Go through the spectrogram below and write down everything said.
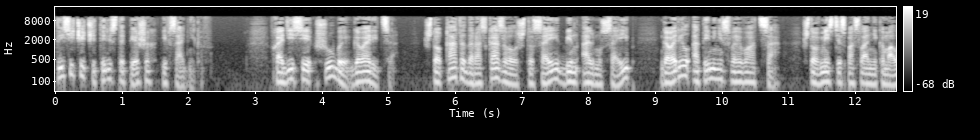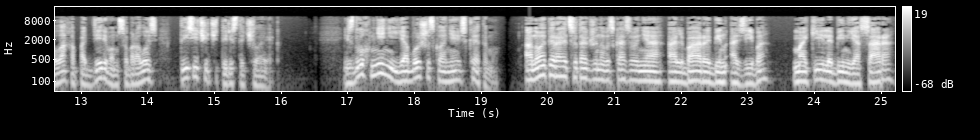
1400 пеших и всадников. В хадисе Шубы говорится, что Катада рассказывал, что Саид бин Аль-Мусаиб – говорил от имени своего отца, что вместе с посланником Аллаха под деревом собралось 1400 человек. Из двух мнений я больше склоняюсь к этому. Оно опирается также на высказывания Аль-Бара бин Азиба, Макиля бин Ясара,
